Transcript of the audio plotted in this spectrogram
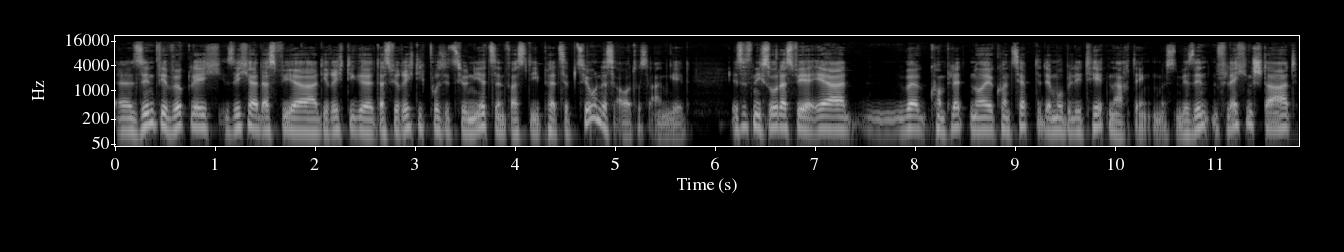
äh, sind wir wirklich sicher, dass wir die richtige, dass wir richtig positioniert sind, was die Perzeption des Autos angeht? Ist es nicht so, dass wir eher über komplett neue Konzepte der Mobilität nachdenken müssen? Wir sind ein Flächenstaat,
